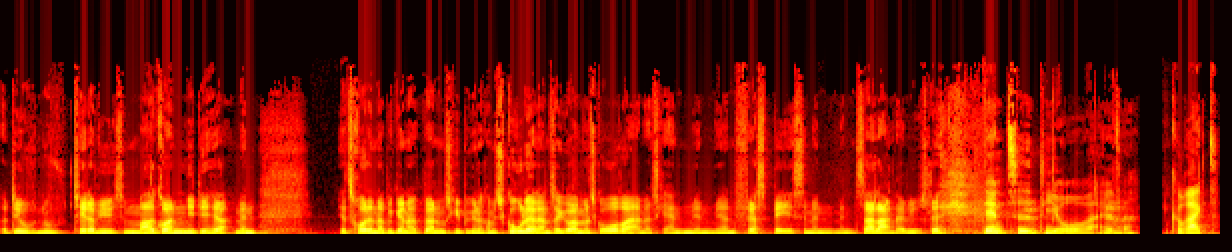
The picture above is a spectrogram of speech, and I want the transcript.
og det er jo, nu taler vi som meget grønne i det her, men jeg tror, at når begynder, børnene måske begynder at komme i skolealderen, så kan det godt, at man skal overveje, at man skal have en mere, en fast base, men, men så langt er vi jo slet ikke. Den tid, de overvejelser. Ja. Korrekt.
